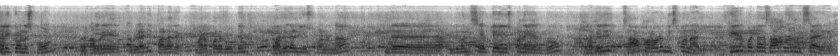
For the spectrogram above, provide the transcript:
சிலிக்கான் ஸ்பூன் அப்படி அப்படி பலகை மரப்பலகை விட்டு அதுகள் யூஸ் பண்ணுனா இந்த இது வந்து சேஃப்டியாக யூஸ் பண்ண இருக்கும். அது சாப்பாடோட மிக்ஸ் பண்ணாது. கீறுபட்டா சாப்பாடோட மிக்ஸ் ஆகிடும்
